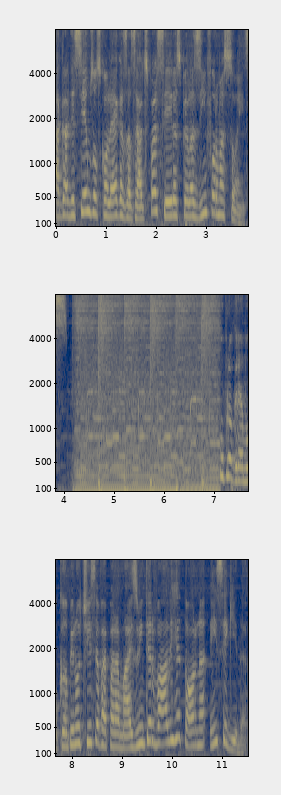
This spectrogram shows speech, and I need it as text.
Agradecemos aos colegas das rádios parceiras pelas informações. O programa Campo e Notícia vai para mais um intervalo e retorna em seguida.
